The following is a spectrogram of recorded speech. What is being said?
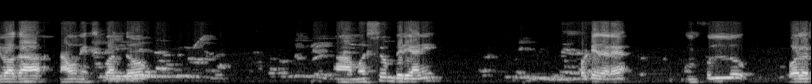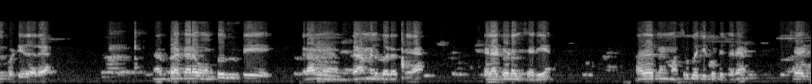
ಇವಾಗ ನಾವು ನೆಕ್ಸ್ಟ್ ಬಂದು ಮಶ್ರೂಮ್ ಬಿರಿಯಾನಿ ಕೊಟ್ಟಿದ್ದಾರೆ. ಫುಲ್ಲು ಬೋಲರ್ಸ್ ಕೊಟ್ಟಿದ್ದಾರೆ. ನನ್ನ ಪ್ರಕಾರ ಒನ್ ಟು ಫಿಫ್ಟಿ ಗ್ರಾಮ್, ಗ್ರಾಮಲ್ಲಿ ಬರುತ್ತೆ. ಎಲ್ಲ ಟೋಟಲ್ ಸರಿ. ಅದಾದ್ಮೇಲೆ ಮೊಸರು ಬಜ್ಜಿ ಕೊಟ್ಟಿದ್ದಾರೆ. ಸೈಡ್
